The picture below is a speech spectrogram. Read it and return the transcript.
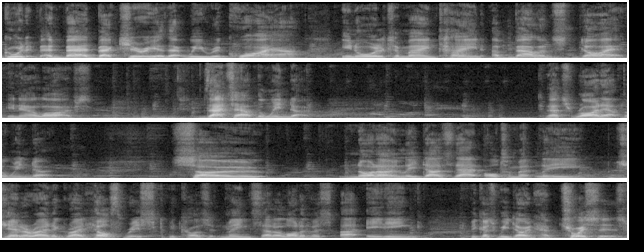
good and bad bacteria that we require in order to maintain a balanced diet in our lives. That's out the window. That's right out the window. So, not only does that ultimately generate a great health risk because it means that a lot of us are eating because we don't have choices,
